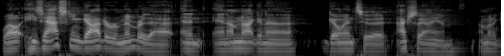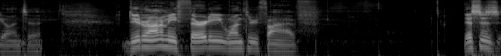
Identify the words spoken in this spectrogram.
Well, he's asking God to remember that, and, and I'm not going to go into it. Actually, I am. I'm going to go into it. Deuteronomy 30, 1 through 5. This is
